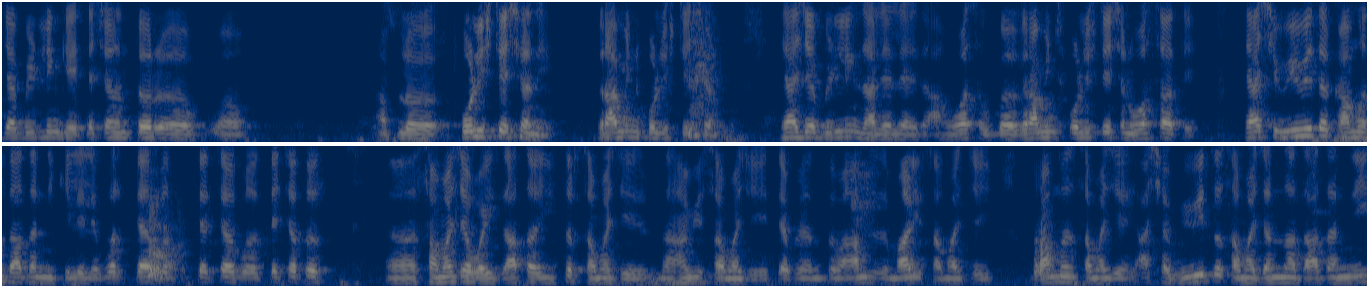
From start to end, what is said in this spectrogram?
ज्या बिल्डिंग आहे त्याच्यानंतर आपलं पोलीस स्टेशन आहे ग्रामीण पोलीस स्टेशन ह्या ज्या बिल्डिंग झालेल्या आहेत वस ग्रामीण पोलीस स्टेशन वसाहत आहे. ह्या अशी विविध कामं दादांनी केलेले बरं त्या त्याच्या त्याच्यातच समाजावाईज आता इतर समाज आहे न्हावी समाज आहे त्यापर्यंत आम माळी समाज आहे ब्राह्मण समाज आहे अशा विविध समाजांना दादांनी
